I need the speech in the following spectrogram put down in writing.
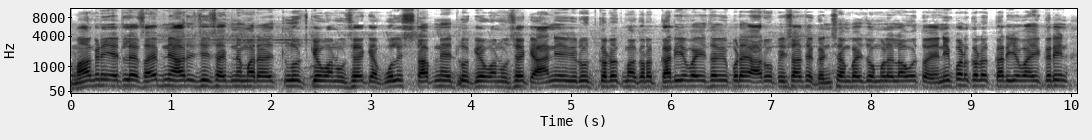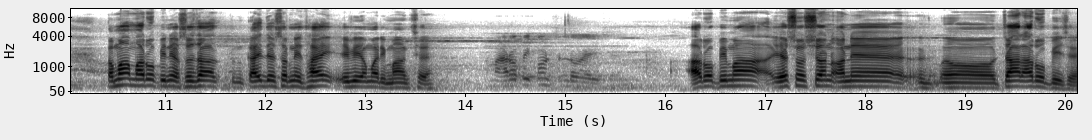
માગણી એટલે સાહેબને, આરજી સાહેબને મારે એટલું જ કહેવાનું છે કે પોલીસ સ્ટાફને એટલું કહેવાનું છે કે આની વિરુદ્ધ કડકમાં કડક કાર્યવાહી થવી પડે. આરોપી સાથે ઘનશ્યામભાઈ જો મળેલા હોય તો એની પણ કડક કાર્યવાહી કરીને તમામ આરોપીને સજા કાયદેસરની થાય એવી અમારી માંગ છે. આરોપીમાં એસોસિએશન અને ચાર આરોપી છે.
